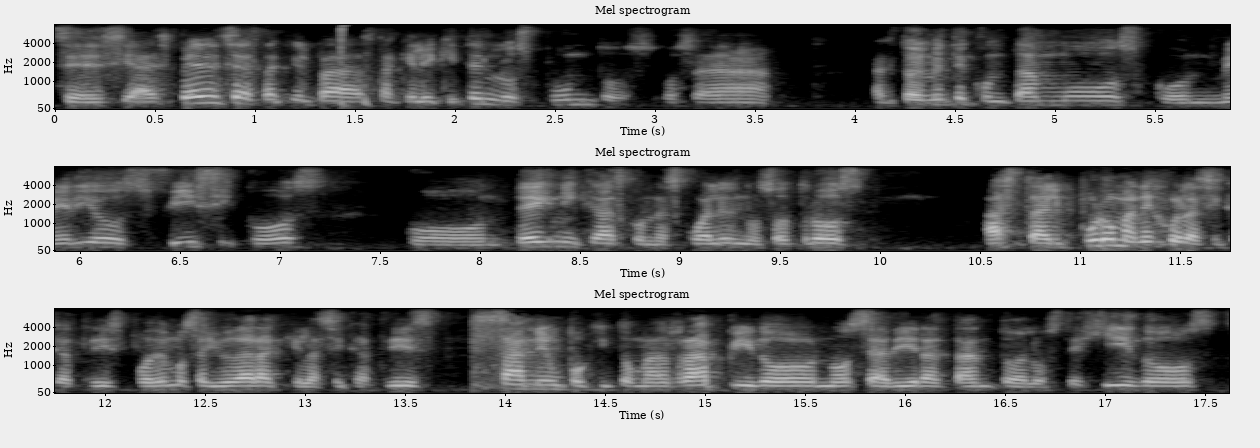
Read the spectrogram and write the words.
se decía, espérense hasta que, hasta que le quiten los puntos. O sea, actualmente contamos con medios físicos, con técnicas con las cuales nosotros hasta el puro manejo de la cicatriz podemos ayudar a que la cicatriz sane un poquito más rápido, no se adhiera tanto a los tejidos,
